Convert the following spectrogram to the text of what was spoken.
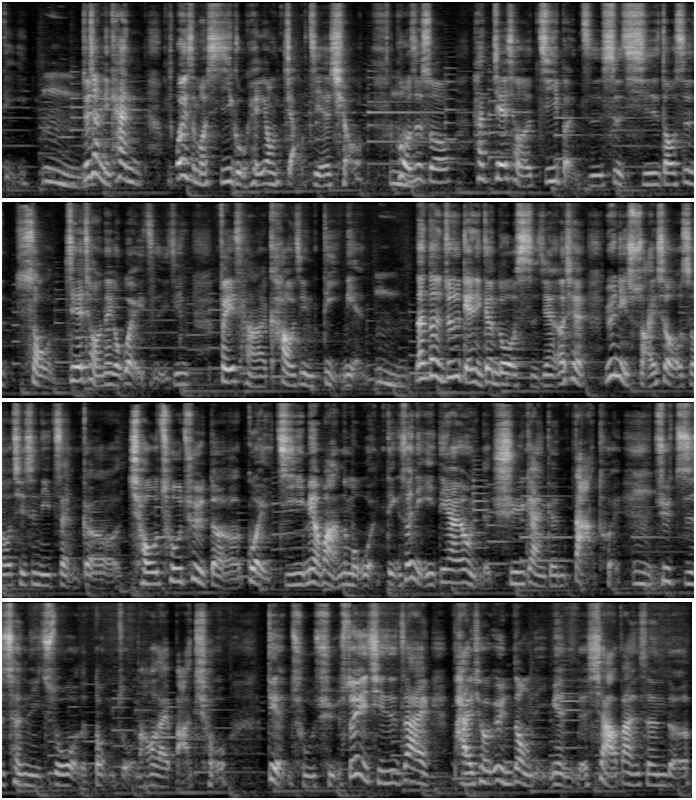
低。嗯，就像你看为什么西谷可以用脚接球，或者是说他接球的基本姿势。其实都是手接球那个位置已经非常的靠近地面，嗯，那当然就是给你更多的时间，而且因为你甩手的时候，其实你整个球出去的轨迹没有办法那么稳定，所以你一定要用你的躯干跟大腿，嗯，去支撑你所有的动作，然后来把球。垫出去，所以其实，在排球运动里面，你的下半身的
